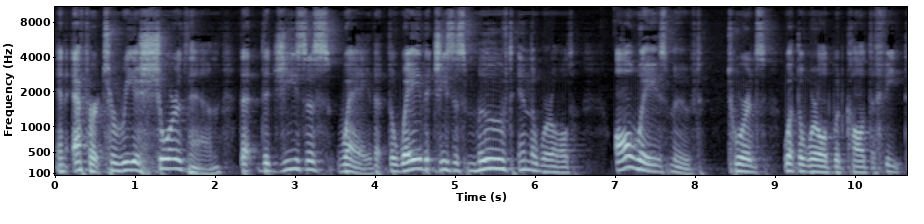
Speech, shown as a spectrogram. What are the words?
an effort to reassure them that the Jesus way, that the way that Jesus moved in the world, always moved towards what the world would call defeat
